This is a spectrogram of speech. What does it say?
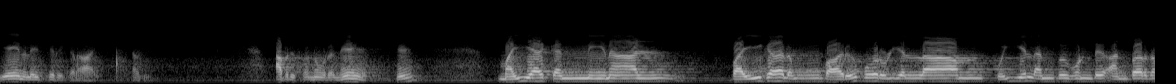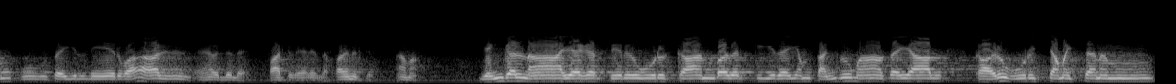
ஏன் நிலைத்திருக்கிறாய்? அப்படி. அப்படி சொன்ன உடனே மைய கண்ணினால் வைகளும் வருபொருள் எல்லாம் பொய்யில் அன்பு கொண்டு அன்பர்தம் பூசையில் நேர்வாள். அஹ், இல்ல பாட்டு வேற இல்லை. பதினெட்டு. ஆமா. எங்கள் நாயகர் திருவுரு காண்பதற்கு இதயம் தங்குமாசையால் கருவுரு சமைத்தனம்.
